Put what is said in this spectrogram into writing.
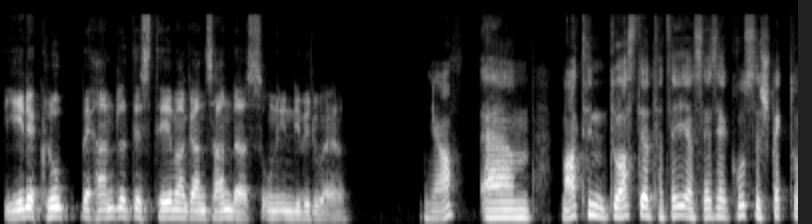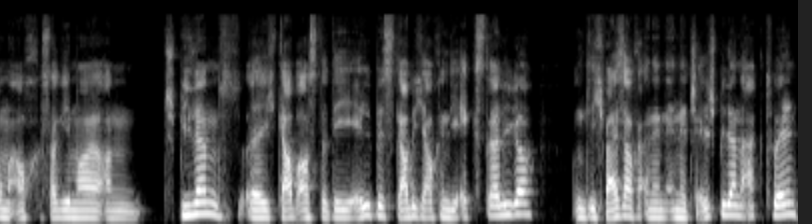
Jeder Club behandelt das Thema ganz anders und individuell. Ja, ähm, Martin, du hast ja tatsächlich ein sehr, sehr großes Spektrum auch, sage ich mal, an Spielern. Äh, ich glaube, aus der DEL bis, glaube ich, auch in die Extraliga und ich weiß auch einen NHL-Spielern aktuellen,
